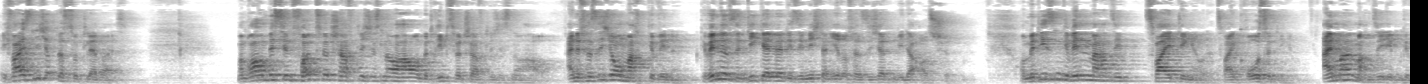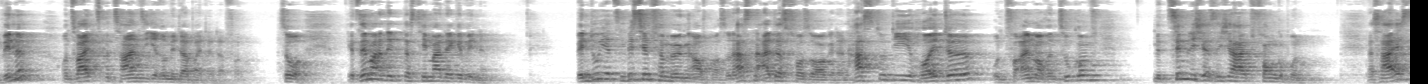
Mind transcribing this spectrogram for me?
Ich weiß nicht, ob das so clever ist. Man braucht ein bisschen volkswirtschaftliches Know-how und betriebswirtschaftliches Know-how. Eine Versicherung macht Gewinne. Gewinne sind die Gelder, die Sie nicht an Ihre Versicherten wieder ausschütten. Und mit diesen Gewinnen machen Sie zwei Dinge oder zwei große Dinge. Einmal machen Sie eben Gewinne und zweitens bezahlen Sie Ihre Mitarbeiter davon. So, jetzt nehmen wir an das Thema der Gewinne. Wenn du jetzt ein bisschen Vermögen aufbaust oder hast eine Altersvorsorge, dann hast du die heute und vor allem auch in Zukunft mit ziemlicher Sicherheit fondgebunden. Das heißt,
